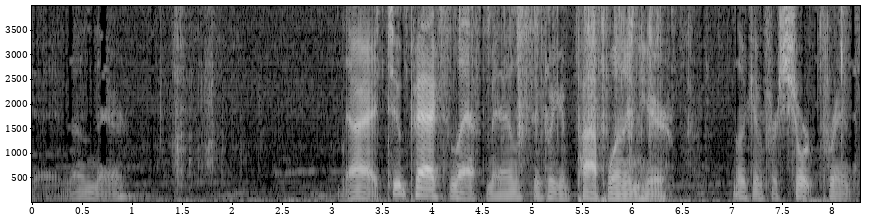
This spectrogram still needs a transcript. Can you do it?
Okay, none there. All right, two packs left, man. Let's see if we can pop one in here. Looking for short prints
